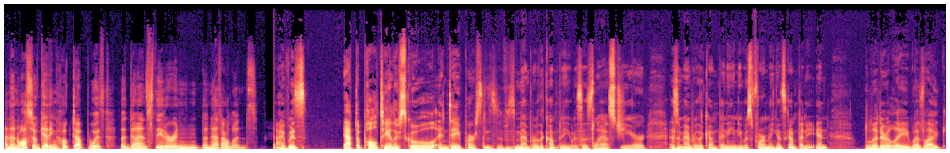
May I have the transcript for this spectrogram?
and then also getting hooked up with the dance theater in the Netherlands? I was at the Paul Taylor School, and Dave Parsons was a member of the company. It was his last year as a member of the company, and he was forming his company, and literally was like,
